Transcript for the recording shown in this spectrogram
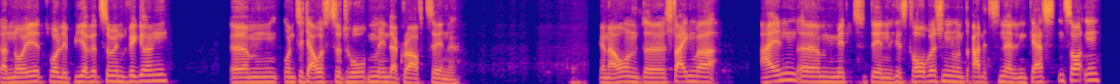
da neue tolle Biere zu entwickeln ähm, und sich auszutoben in der Craft-Szene. Genau, und äh, steigen wir ein äh, mit den historischen und traditionellen Gästensorten.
